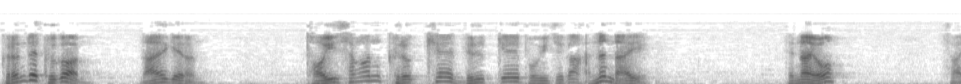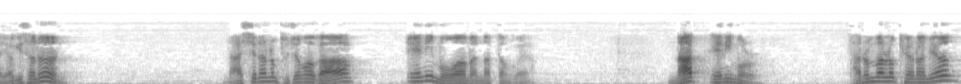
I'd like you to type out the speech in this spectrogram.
그런데 그건 나에게는 더 이상은 그렇게 늙게 보이지가 않는 나이. 됐나요? 자, 여기서는 not이라는 부정어가 anymore와 만났던 거야. not anymore. 다른 말로 표현하면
